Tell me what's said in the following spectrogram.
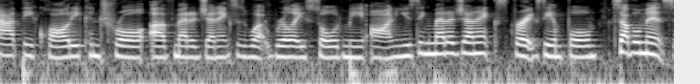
at the quality control of Metagenics is what really sold me on using Metagenics. For example, supplements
